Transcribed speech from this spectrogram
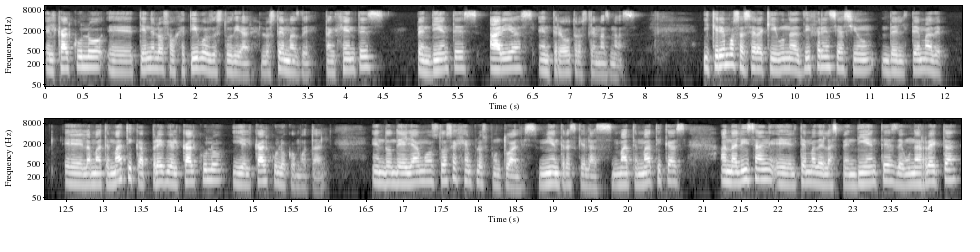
el cálculo eh, tiene los objetivos de estudiar los temas de tangentes, pendientes, áreas, entre otros temas más. Y queremos hacer aquí una diferenciación del tema de eh, la matemática previo al cálculo y el cálculo como tal, en donde hallamos dos ejemplos puntuales, mientras que las matemáticas analizan el tema de las pendientes de una recta,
